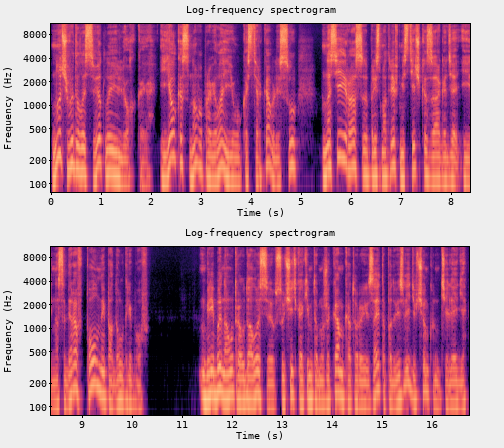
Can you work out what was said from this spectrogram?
Ночь выдалась светлая и легкая, и Ялка снова провела ее у костерка в лесу, на сей раз присмотрев местечко загодя и насобирав полный подол грибов. Грибы на утро удалось всучить каким-то мужикам, которые за это подвезли девчонку на телеге.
